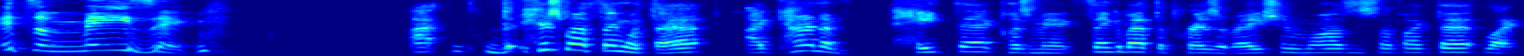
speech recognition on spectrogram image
It's amazing. I, th- here's my thing with that. I kind of hate that because I mean, think about the preservation laws and stuff like that. Like,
